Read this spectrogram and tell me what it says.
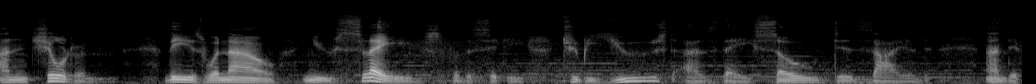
and children. These were now new slaves for the city to be used as they so desired, and if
